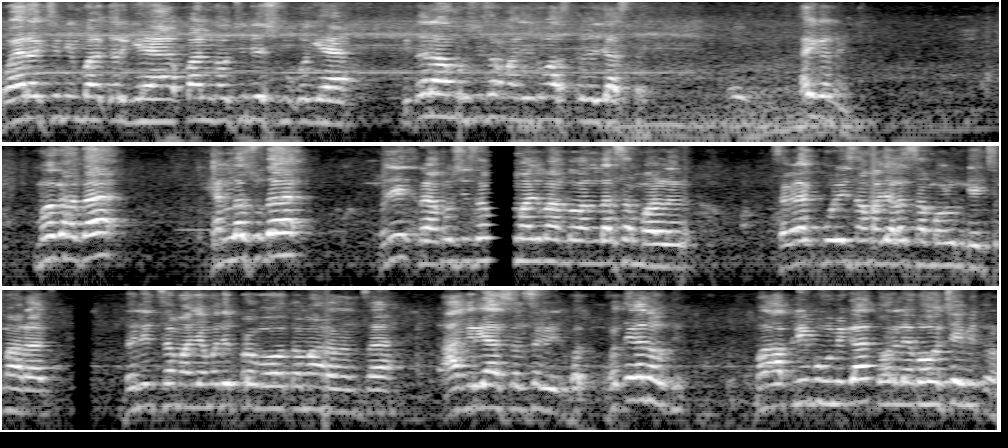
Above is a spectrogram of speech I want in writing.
वैरागचे निंबाळकर घ्या पानगावची देशमुख घ्या इथं रामोशी समाजाचं वास्तव्य जास्त आहे. आहे का नाही? मग आता ह्यांना सुद्धा म्हणजे रामोशी समाज बांधवांना सांभाळलं सगळ्या कोळी समाजाला सांभाळून घ्यायचे महाराज दलित समाजामध्ये प्रभाव होता महाराजांचा आगरी असेल सगळी. हो-, होते का नव्हते? मग आपली भूमिका थोरल्या भावाचे मित्र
